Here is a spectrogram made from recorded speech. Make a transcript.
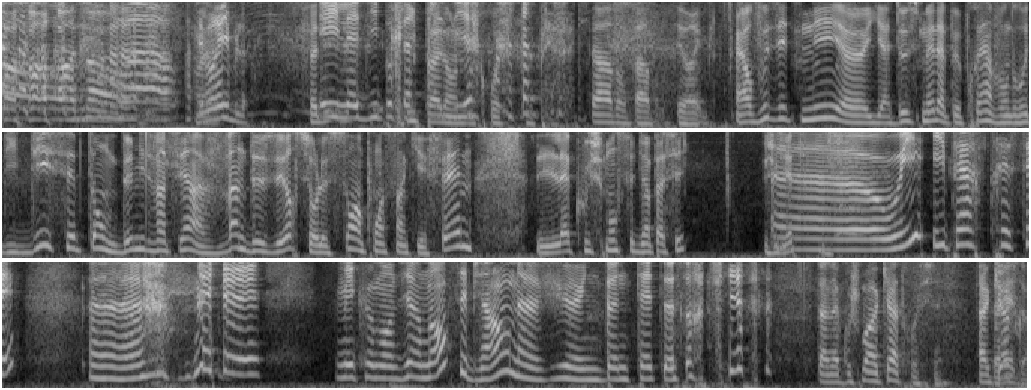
Oh non. C'est horrible. Fadi, Et il a dit pour crie faire pas dans le plaisir. micro, s'il te plaît, Fadi. Pardon, pardon, c'est horrible. Alors vous êtes né euh, il y a deux semaines à peu près, un vendredi 10 septembre 2021 à 22h sur le 101.5 FM. L'accouchement s'est bien passé Juliette Euh, Oui, hyper stressée. Euh, mais, mais comment dire, non, c'est bien. On a vu une bonne tête sortir. C'était un accouchement à 4 aussi. À Ça 4 aide.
